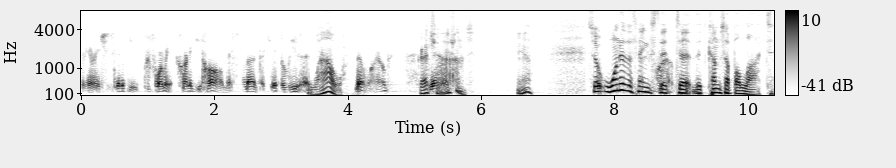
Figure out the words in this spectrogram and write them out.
singer, and she's going to be performing at Carnegie Hall next month. I can't believe it. Wow. No wild. Congratulations. Yeah. So one of the things that uh, that comes up a lot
